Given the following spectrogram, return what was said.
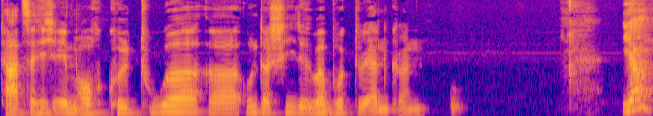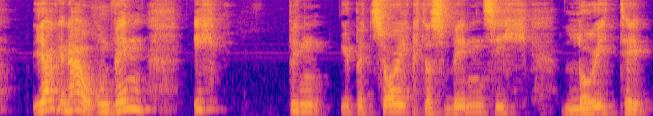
tatsächlich eben auch Kulturunterschiede äh, überbrückt werden können. Ja, ja, genau. Und wenn ich bin überzeugt, dass wenn sich Leute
